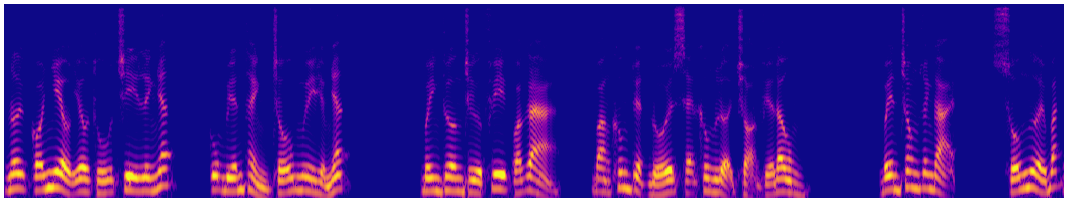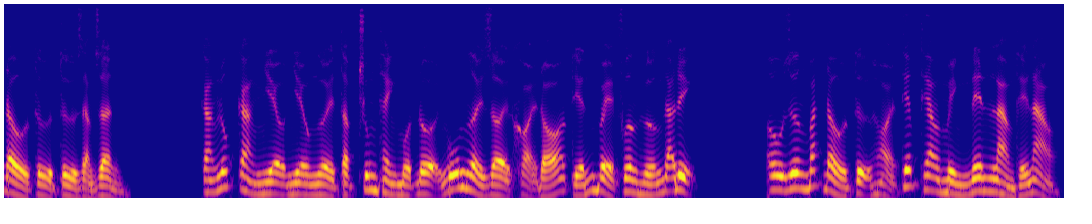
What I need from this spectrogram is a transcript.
Nơi có nhiều yêu thú chi linh nhất, cũng biến thành chỗ nguy hiểm nhất. Bình thường trừ phi quá gà, bằng không tuyệt đối sẽ không lựa chọn phía đông. Bên trong doanh đại, số người bắt đầu từ từ giảm dần. Càng lúc càng nhiều nhiều người tập trung thành một đội ngũ người rời khỏi đó tiến về phương hướng đã định. Âu Dương bắt đầu tự hỏi tiếp theo mình nên làm thế nào.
